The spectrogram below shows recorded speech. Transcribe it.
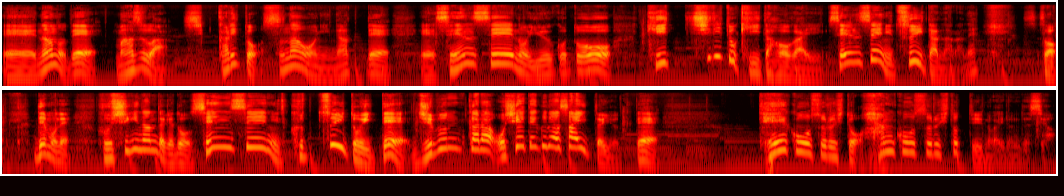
えー、なのでまずはしっかりと素直になって、えー、先生の言うことをきっちりと聞いた方がいい。先生についたならね。そう。でもね、不思議なんだけど、先生にくっついといて、自分から教えてくださいと言って、抵抗する人、反抗する人っていうのがいるんですよ。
